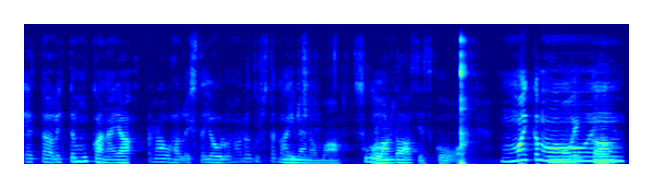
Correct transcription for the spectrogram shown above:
että olitte mukana ja rauhallista joulun odotusta kaikille. Nimenomaan. Skål. Kuullaan taas ja skool. Moikka moi! Moikka!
